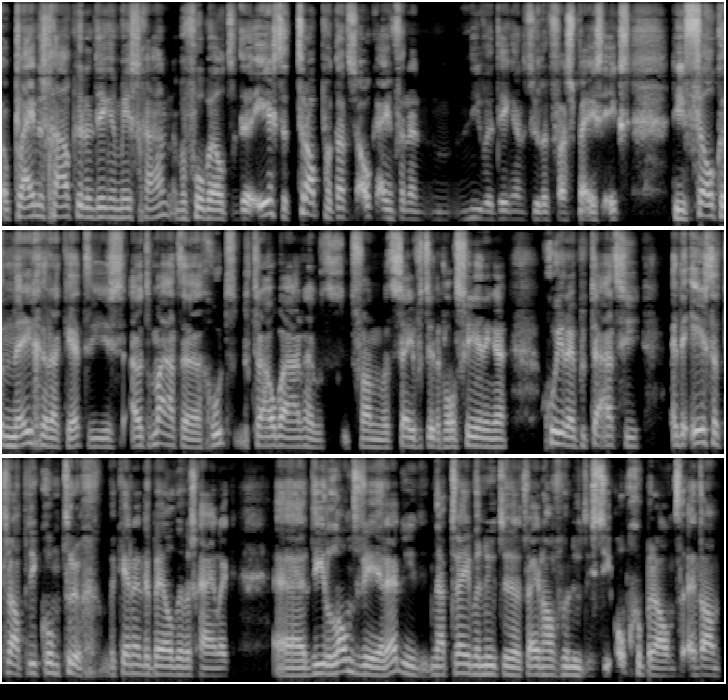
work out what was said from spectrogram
op kleine schaal kunnen dingen misgaan. Bijvoorbeeld de eerste trap, dat is ook een van de nieuwe dingen natuurlijk van SpaceX. Die Falcon 9 raket, die is uitermate goed, betrouwbaar. Heeft van wat 27 lanceringen, goede reputatie. En de eerste trap die komt terug. We kennen de beelden waarschijnlijk. Uh, die landt weer. Hè, die, na twee minuten, tweeënhalf minuten is die opgebrand. En dan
